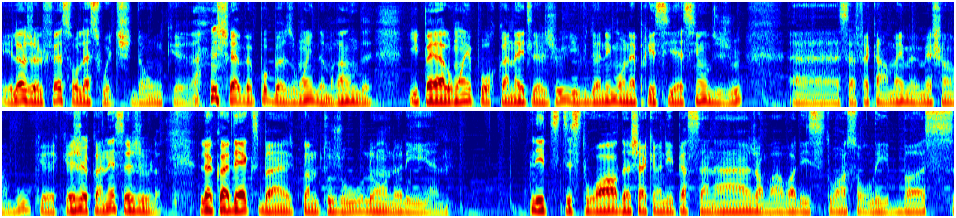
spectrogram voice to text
et là, je le fais sur la Switch. Donc, euh, je n'avais pas besoin de me rendre hyper loin pour connaître le jeu et vous donner mon appréciation du jeu. Euh, ça fait quand même un méchant bout que, je connais ce jeu-là. Le codex, ben, comme toujours, là, on a les, euh, les petites histoires de chacun des personnages. On va avoir des histoires sur les boss,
